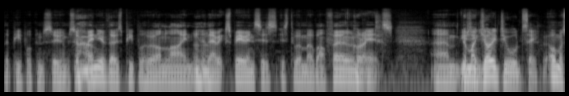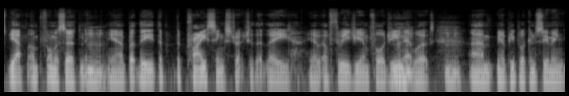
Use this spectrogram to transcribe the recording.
that people consume. So many of those people who are online, you know, their experience is, is through a mobile phone. Correct. It's um, The majority would say. almost yeah um, almost certainly Mm-hmm. yeah but the, the the pricing structure that they you know of 3g and 4g Mm-hmm. networks um, you know people are consuming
